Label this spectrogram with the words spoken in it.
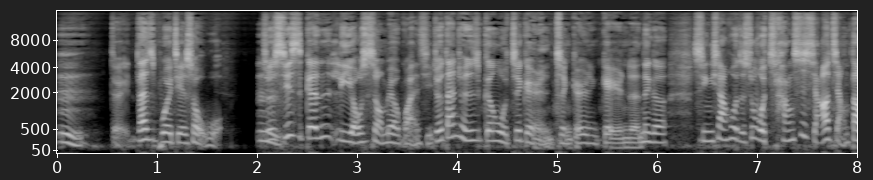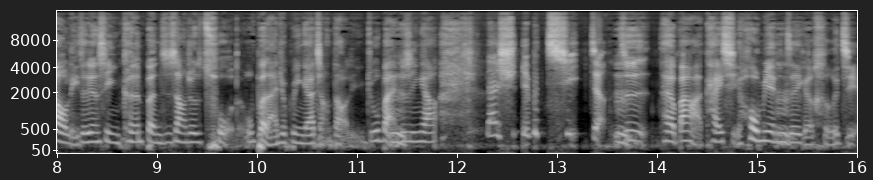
嗯，对，但是不会接受我。就其实跟理由是什么没有关系，就单纯是跟我这个人整个人给人的那个形象，或者是我尝试想要讲道理这件事情，可能本质上就是错的。我本来就不应该讲道理，就我本来就是应该要但是对不起，这样就是才有办法开启后面的这个和解。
